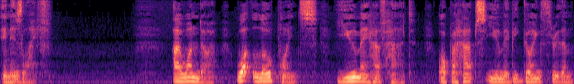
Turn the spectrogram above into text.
in his life. I wonder what low points you may have had, or perhaps you may be going through them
